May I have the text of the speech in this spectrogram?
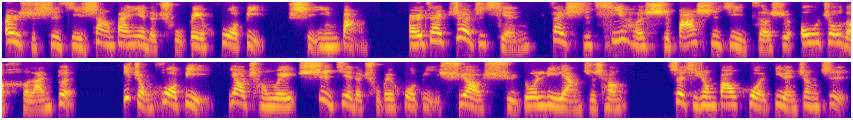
二十世纪上半叶的储备货币是英镑，而在这之前，在十七和十八世纪则是欧洲的荷兰盾。一种货币要成为世界的储备货币，需要许多力量支撑，这其中包括地缘政治、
